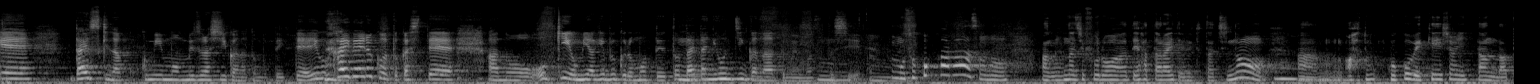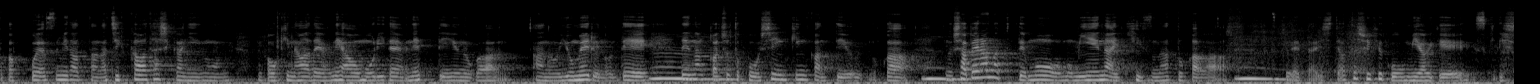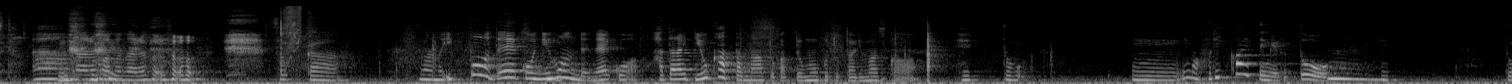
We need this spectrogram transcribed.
大好きな国民も珍しいかなと思っていて海外旅行とかして あの大きいお土産袋持ってるとうん大体日本人かなって思います、私、うん。でもそこからそのあの同じフロアで働いてる人たちの,、うん。あのあどここベケーションに行ったんだとかここ休みだったんだ実家は確かにもうなんか沖縄だよね青森だよねっていうのがあの読めるので,、うん。でなんかちょっとこう親近感っていうのがうん。喋、らなくてももう見えない絆とかがうん。作れたりして私結構お土産好きでした。ああなるほどなるほど。そっか。まああの一方でこう日本でねこう働いてよかったなとかって思うことってありますか、とうん今振り返ってみると、ん。えっと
